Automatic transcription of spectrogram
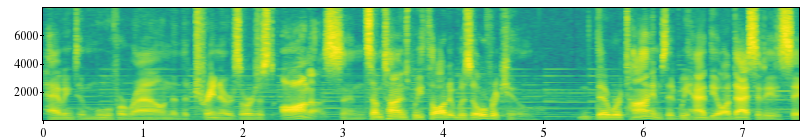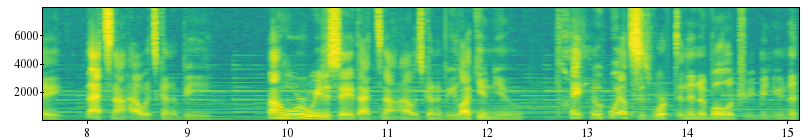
having to move around and the trainers are just on us and sometimes we thought it was overkill. There were times that we had the audacity to say, that's not how it's gonna be. Now who are we to say that's not how it's gonna be, like you knew. Who else has worked in an Ebola treatment unit?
